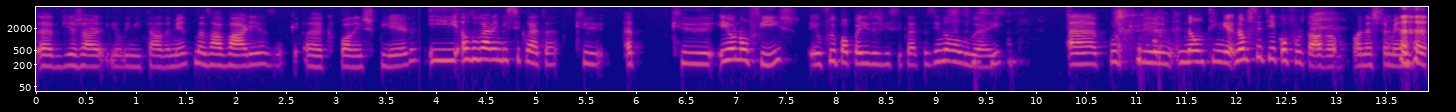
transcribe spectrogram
ah, de viajar ilimitadamente, mas há várias ah, que podem escolher. E alugar em bicicleta, que, a- que eu não fiz. Eu fui para o país das bicicletas e não aluguei, porque não, tinha, não me sentia confortável, honestamente.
